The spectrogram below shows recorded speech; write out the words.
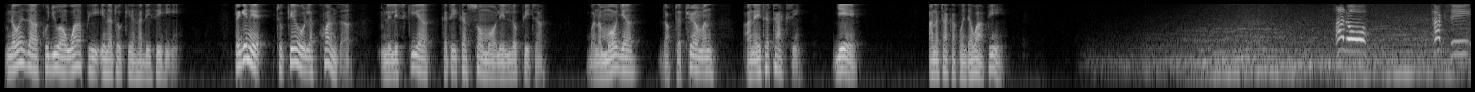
mnaweza kujua wapi inatokea hadithi hii. Pengine tokeo la kwanza mlilisikia katika somo lililopita. Bwana mmoja dr turman anaita taksi. Je anataka kwenda wapi? Halo Taxi?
